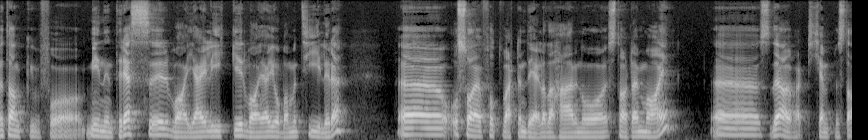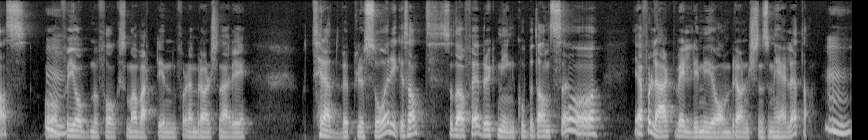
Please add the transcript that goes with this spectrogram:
med tanke på mine interesser, hva jeg liker, hva jeg jobba med tidligere. Eh, og så har jeg fått vært en del av det her nå, starta i mai. Eh, så det har jo vært kjempestas. Å få jobbe med folk som har vært innenfor den bransjen her i 30 pluss år, ikke sant. Så da får jeg brukt min kompetanse, og jeg får lært veldig mye om bransjen som helhet, da. Mm,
